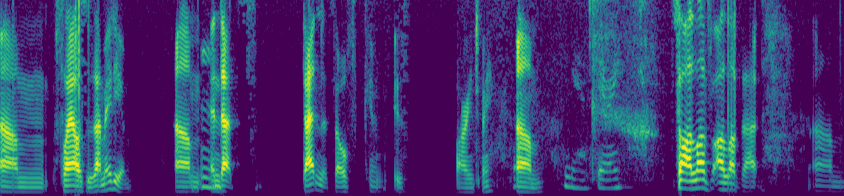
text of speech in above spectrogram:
um, flowers as our medium, um, Mm. and that's that in itself can, is inspiring to me. Um, Yeah. Very. so I love I love that. Um,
